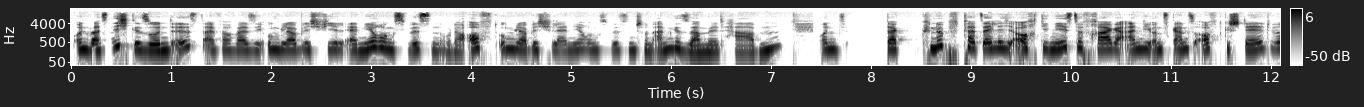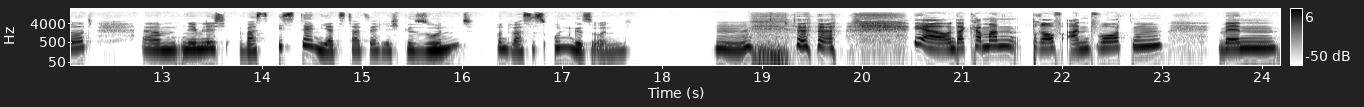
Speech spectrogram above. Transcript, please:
und was nicht gesund ist, einfach weil sie unglaublich viel Ernährungswissen oder oft unglaublich viel Ernährungswissen schon angesammelt haben. Und da knüpft tatsächlich auch die nächste Frage an, die uns ganz oft gestellt wird, ähm, nämlich was ist denn jetzt tatsächlich gesund und was ist ungesund? Hm. ja, und da kann man drauf antworten, wenn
